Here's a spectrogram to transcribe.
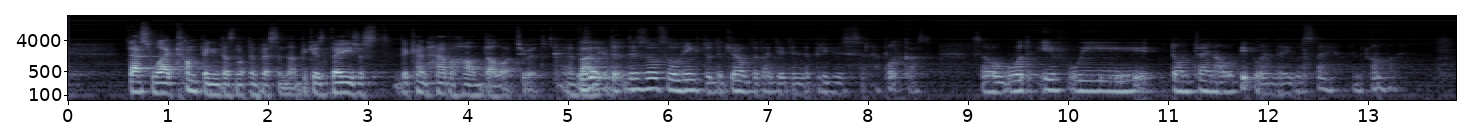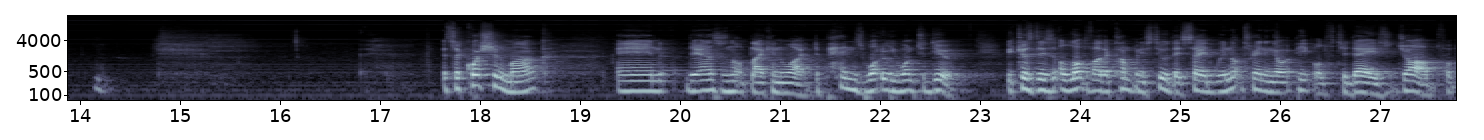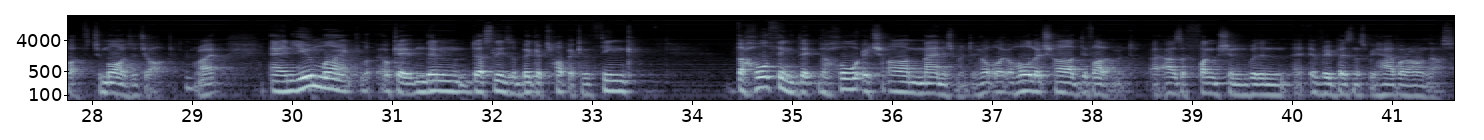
that's why company does not invest in that because they just they can't have a hard dollar to it. There's, there's also a link to the joke that I did in the previous uh, podcast. So what if we don't train our people and they will stay in the company? It's a question mark, and the answer is not black and white. Depends what you want to do. Because there's a lot of other companies too, they say we're not training our people for today's job, for but tomorrow's job, mm-hmm. right? And you might, okay, and then this leads a bigger topic. and think the whole thing, the, the whole HR management, the whole, HR development uh, as a function within every business we have around us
